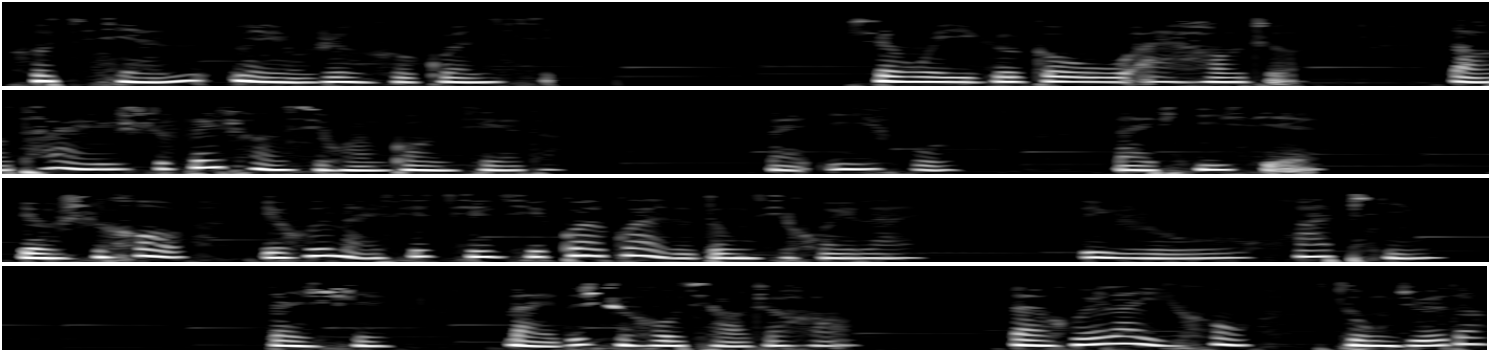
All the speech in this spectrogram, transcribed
和钱没有任何关系。身为一个购物爱好者，老太是非常喜欢逛街的，买衣服、买皮鞋，有时候也会买些奇奇怪怪的东西回来，例如花瓶。但是买的时候瞧着好，买回来以后总觉得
